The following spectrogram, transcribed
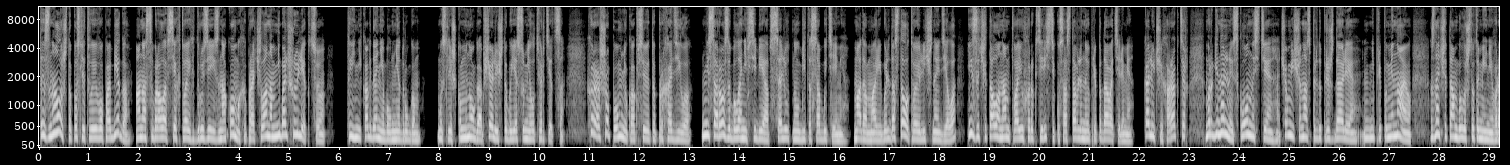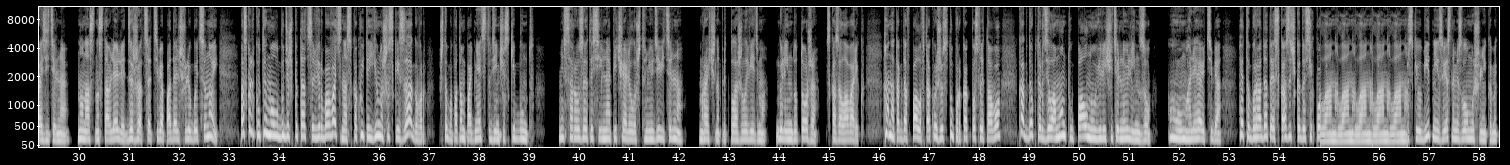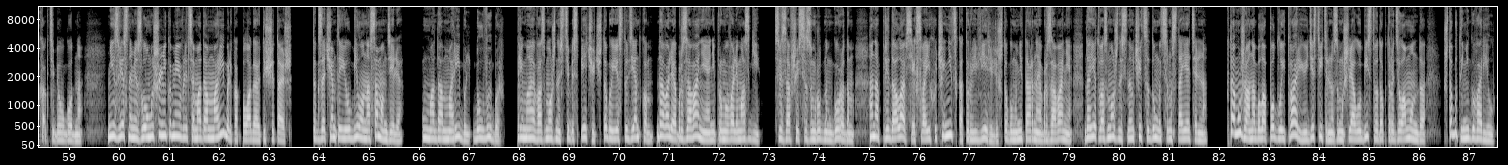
Ты знала, что после твоего побега она собрала всех твоих друзей и знакомых и прочла нам небольшую лекцию? Ты никогда не был мне другом. Мы слишком много общались, чтобы я сумел отвертеться. Хорошо помню, как все это проходило. Несороза была не в себе, абсолютно убита событиями. Мадам Марибель достала твое личное дело и зачитала нам твою характеристику, составленную преподавателями. Колючий характер, маргинальные склонности, о чем еще нас предупреждали, не припоминаю. Значит, там было что-то менее выразительное. Но нас наставляли держаться от тебя подальше любой ценой, поскольку ты, мол, будешь пытаться вербовать нас в какой-то юношеский заговор, чтобы потом поднять студенческий бунт. Несороза это сильно опечалило, что неудивительно. — мрачно предположила ведьма. «Глинду тоже», — сказал Аварик. «Она тогда впала в такой же ступор, как после того, как доктор Деламонт упал на увеличительную линзу. «О, умоляю тебя, эта бородатая сказочка до сих пор...» «Лана, Лана, Лана, Лана, Лана...» убит неизвестными злоумышленниками, как тебе угодно. Неизвестными злоумышленниками в лице мадам Марибель, как полагаю, ты считаешь. Так зачем ты ее убила на самом деле? У мадам Марибель был выбор. Прямая возможность обеспечить, чтобы ее студенткам давали образование, а не промывали мозги. Связавшись с изумрудным городом, она предала всех своих учениц, которые верили, что гуманитарное образование дает возможность научиться думать самостоятельно. К тому же она была подлой тварью и действительно замышляла убийство доктора Деламонда, что бы ты ни говорил.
